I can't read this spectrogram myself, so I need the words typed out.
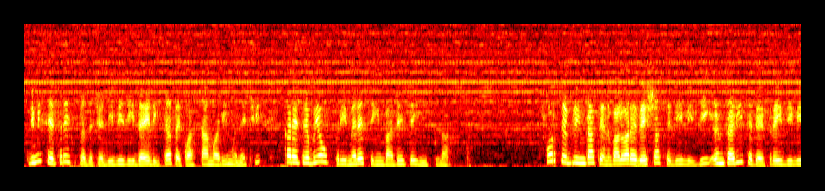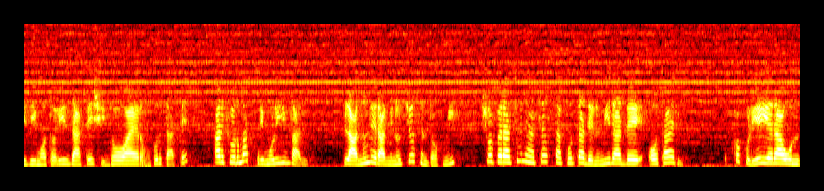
trimise 13 divizii de elită pe coasta Mării Mânecii, care trebuiau primele să invadeze insula. Forțe blindate în valoare de șase divizii, întărite de trei divizii motorizate și două aerofurtate, ar fi urmat primului val. Planul era minuțios întocmit și operațiunea aceasta purta denumirea de Otari. Scopul ei era un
